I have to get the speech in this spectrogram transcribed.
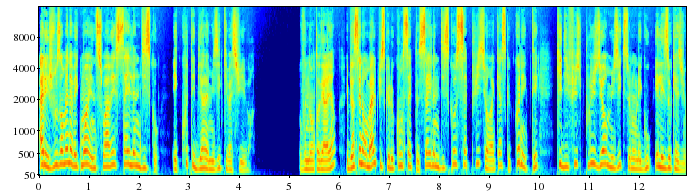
Allez, je vous emmène avec moi à une soirée silent disco. Écoutez bien la musique qui va suivre. Vous n'entendez rien? Eh bien c'est normal puisque le concept silent disco s'appuie sur un casque connecté qui diffuse plusieurs musiques selon les goûts et les occasions.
